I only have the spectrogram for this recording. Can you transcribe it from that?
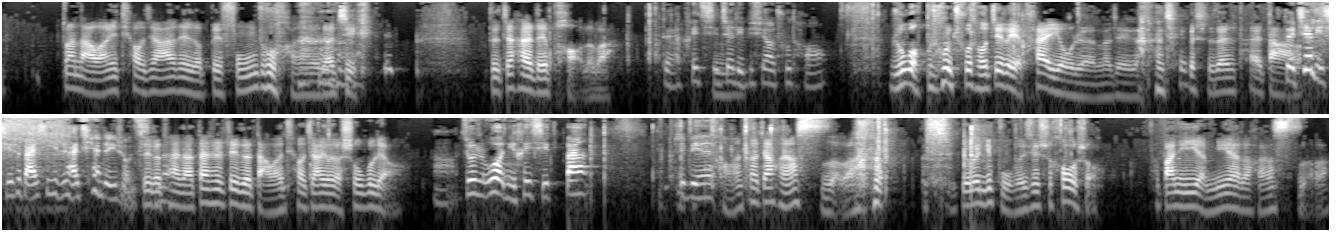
断打完一跳夹，这个被封住好像有点紧。对，这还是得跑的吧？对，黑棋这里必须要出头。如果不用出头，这个也太诱人了。这个，这个实在是太大了。对，这里其实白棋一直还欠着一手棋。这个太大，但是这个打完跳夹有点受不了。啊，就是如果你黑棋搬，这边 打完跳夹好像死了，因为你补回去是后手，他把你也灭了，好像死了。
